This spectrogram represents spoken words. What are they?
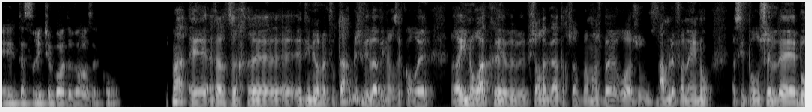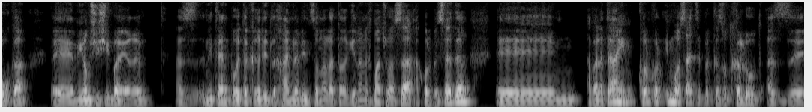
אה, תסריט שבו הדבר הזה קורה. תשמע, אה, אתה לא צריך אה, דמיון מפותח בשביל להבין איך זה קורה, ראינו רק, אפשר לגעת עכשיו ממש באירוע שהוא חם לפנינו, הסיפור של בורקה מיום שישי בערב, אז ניתן פה את הקרדיט לחיים לוינסון על התרגיל הנחמד שהוא עשה, הכל בסדר, אמ, אבל עדיין, קודם כל, אם הוא עשה את זה בכזאת קלות, אז, אה,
